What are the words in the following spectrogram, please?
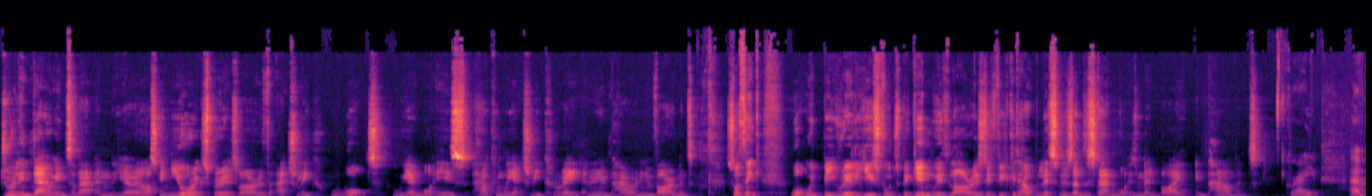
drilling down into that and you know and asking your experience lara of actually what you know what is how can we actually create an empowering environment? So i think what would be really useful to begin with lara is if you could help listeners understand what is meant by empowerment. Great um,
